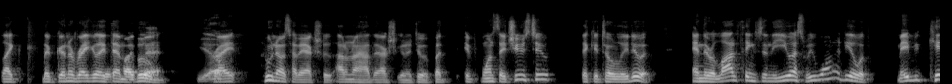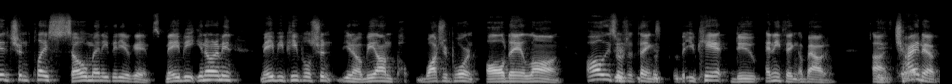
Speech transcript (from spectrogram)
like they're going to regulate them. Like boom. Yeah. Right. Who knows how they actually, I don't know how they're actually going to do it, but if once they choose to, they could totally do it. And there are a lot of things in the US we want to deal with. Maybe kids shouldn't play so many video games. Maybe, you know what I mean? Maybe people shouldn't, you know, be on watching porn all day long, all these sorts of things, but you can't do anything about it. Uh, China,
